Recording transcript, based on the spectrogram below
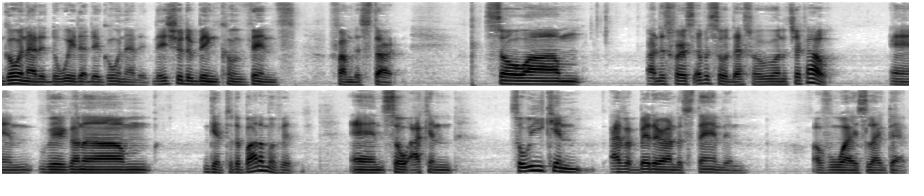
going at it the way that they're going at it. They should have been convinced from the start. So um on this first episode, that's what we want to check out. And we're gonna um, get to the bottom of it. And so I can so we can have a better understanding of it's like that.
